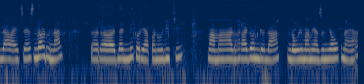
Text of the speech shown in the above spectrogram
लावायचं आहेस नड हुनान. तर नडणी करूया आपण उलीची. मामा ढोरा घेऊन गेला. गवळी मामी अजून येऊक नाही हा.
